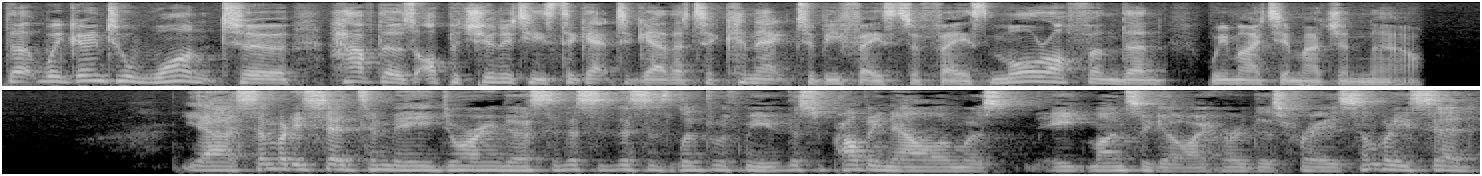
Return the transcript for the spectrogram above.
that we're going to want to have those opportunities to get together, to connect, to be face to face more often than we might imagine now. Yeah, somebody said to me during this, and this is this has lived with me. This is probably now almost eight months ago. I heard this phrase. Somebody said,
